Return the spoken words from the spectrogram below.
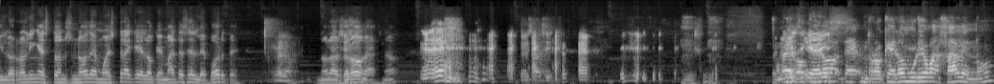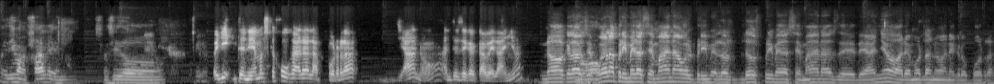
y los Rolling Stones no, demuestra que lo que mata es el deporte, Bueno, no las drogas, ¿no? es así. Sí, sí. Pues no Hombre, rockero, queréis- de- rockero murió Van Halen, ¿no? Eddie Van Halen. Eso ha sido. Oye, tendríamos que jugar a la porra ya, ¿no? Antes de que acabe el año. No, claro, se juega la primera semana o el primer, los dos primeras semanas de, de año, haremos la nueva necroporra.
